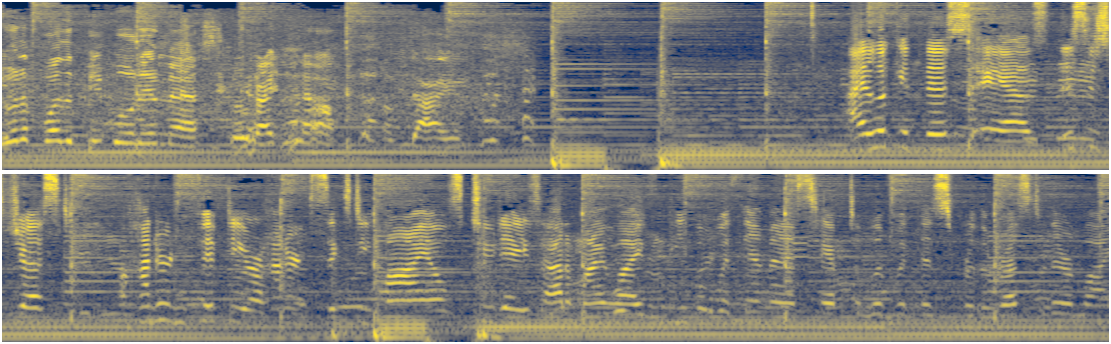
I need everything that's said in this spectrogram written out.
Doing it for the people in MS, but right now, I'm dying. I look at this as this is just 150 or 160 miles, two days out of my life. People with MS have to live with this for the rest of their life.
